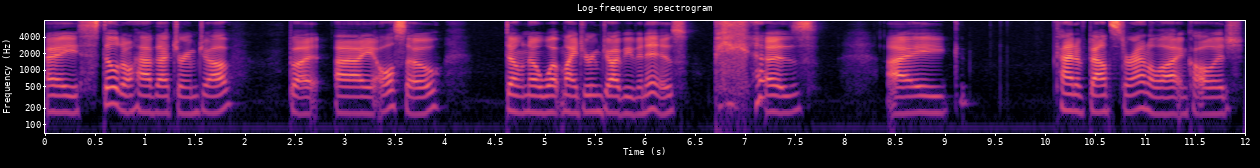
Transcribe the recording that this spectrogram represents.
I still don't have that dream job but I also don't know what my dream job even is because I kind of bounced around a lot in college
